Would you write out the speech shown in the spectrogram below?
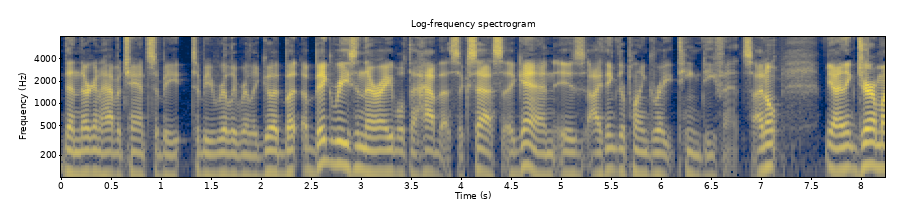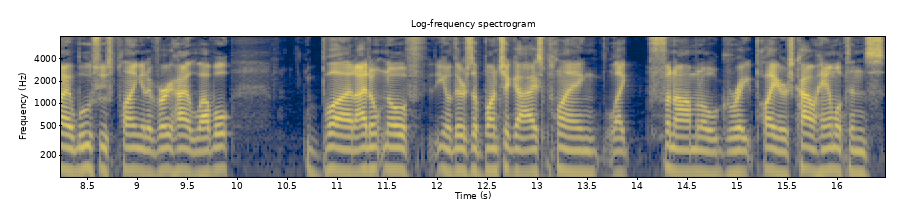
then they're going to have a chance to be to be really really good. But a big reason they're able to have that success again is I think they're playing great team defense. I don't, you know, I think Jeremiah Owusu's playing at a very high level, but I don't know if you know there's a bunch of guys playing like phenomenal great players. Kyle Hamilton's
